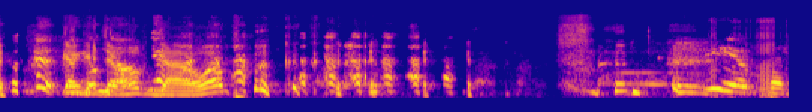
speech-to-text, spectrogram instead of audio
Kagak jawab-jawab. Iya benar.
